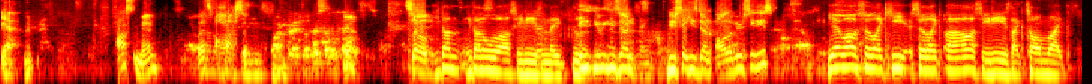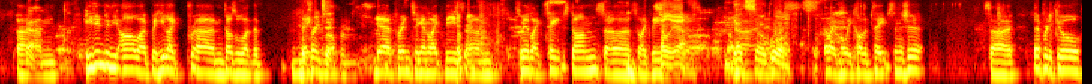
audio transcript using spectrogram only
yeah Awesome, man. That's awesome. So He done he done all of our CDs and they He, you, he's done. You say he's done all of your CDs? yeah well so like he so like uh, our CDs like Tom like um he didn't do the artwork but he like pr- um, does all like the making print it. up and- yeah printing and like these Okay. um so we had like tapes done so, uh, so like these hell yeah. That's so cool. they're like multicolored tapes and shit. So they're pretty cool.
